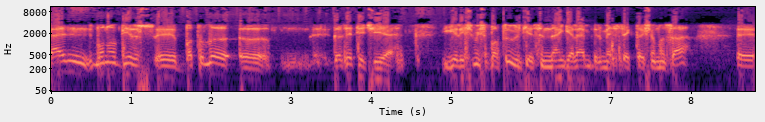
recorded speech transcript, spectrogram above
ben bunu bir e, batılı e, gazeteciye gelişmiş batı ülkesinden gelen bir meslektaşımıza e,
